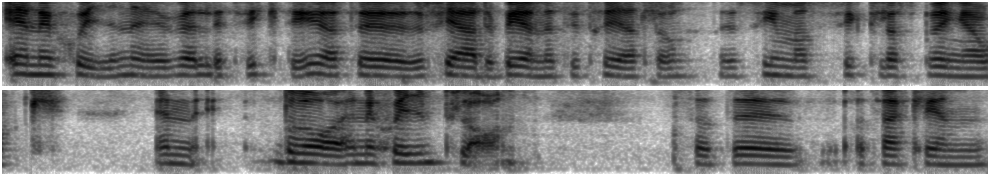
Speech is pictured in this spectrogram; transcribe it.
energin är väldigt viktig. Att det är det fjärde benet i triathlon. Det är simma, cykla, springa och en bra energiplan. Så att, eh, att verkligen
